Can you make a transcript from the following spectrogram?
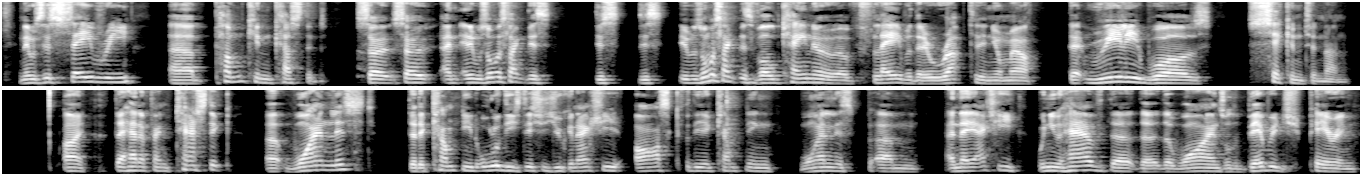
and there was this savory uh, pumpkin custard. So so and, and it was almost like this this this it was almost like this volcano of flavor that erupted in your mouth that really was second to none. I they had a fantastic uh, wine list that accompanied all of these dishes. You can actually ask for the accompanying wine list, um, and they actually, when you have the, the the wines or the beverage pairing,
